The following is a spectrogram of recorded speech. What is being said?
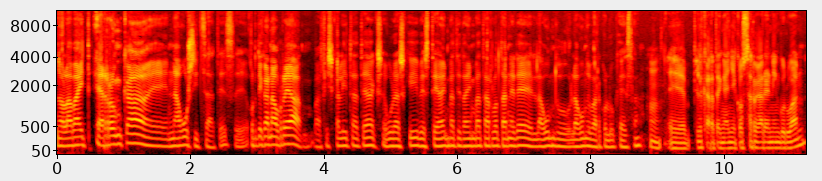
nolabait erronka e, nagusitzat, ez? E, hortikan aurrea, ba fiskalitateak segurazki beste hainbat eta hainbat arlotan ere lagundu lagundu barko luke, ez da? Hmm, e, elkarten gaineko zergaren inguruan,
